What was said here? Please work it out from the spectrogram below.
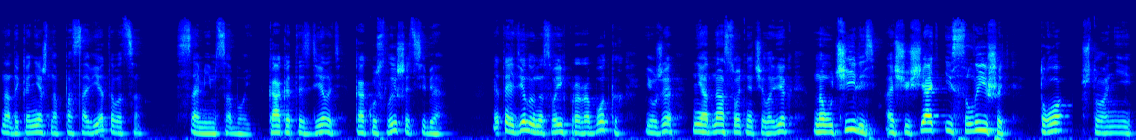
надо, конечно, посоветоваться с самим собой. Как это сделать, как услышать себя. Это я делаю на своих проработках, и уже не одна сотня человек научились ощущать и слышать то, что они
